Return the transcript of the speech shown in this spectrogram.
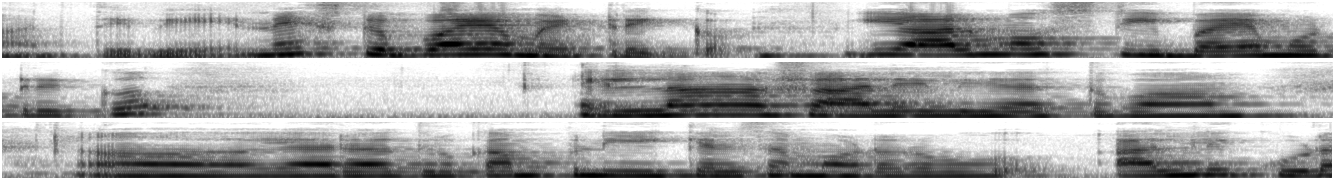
ಮಾಡ್ತೀವಿ. ನೆಕ್ಸ್ಟ್ ಬಯೋಮೆಟ್ರಿಕ್ ಈ ಆಲ್ಮೋಸ್ಟ್ ಈ ಬಯೋಮೆಟ್ರಿಕ್ ಎಲ್ಲ ಶಾಲೆಯಲ್ಲಿ ಅಥವಾ ಯಾರಾದರೂ ಕಂಪ್ನಿ ಕೆಲಸ ಮಾಡೋರು, ಅಲ್ಲಿ ಕೂಡ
